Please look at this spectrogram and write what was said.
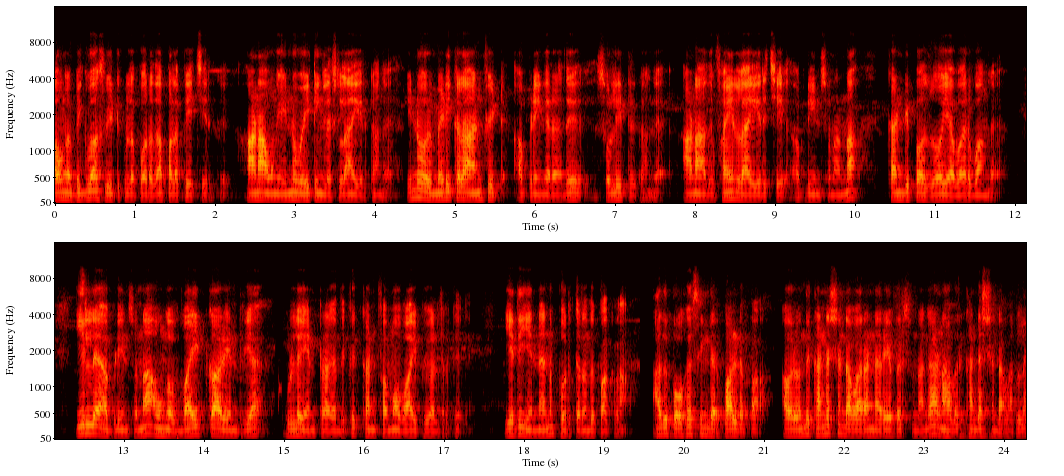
அவங்க பிக் பாஸ் வீட்டுக்குள்ளே போகிறதா பல பேச்சு இருக்குது ஆனால் அவங்க இன்னும் வெயிட்டிங் லிஸ்ட்லாம் இருக்காங்க. இன்னும் ஒரு மெடிக்கலாக அன்ஃபிட் அப்படிங்கிறது சொல்லிட்டு இருக்காங்க. ஆனால் அது ஃபைனல் ஆயிருச்சு அப்படின்னு சொன்னோன்னா கண்டிப்பாக ஜோயா வருவாங்க. இல்லை அப்படின்னு சொன்னால் அவங்க ஒயிட் கார்டு என்ட்ரியாக உள்ளே என்ட்ராகிறதுக்கு கன்ஃபார்மாக வாய்ப்புகள் இருக்குது எது என்னன்னு பொறுத்திருந்து பார்க்கலாம். அது போக சிங்கர் பால்டப்பா அவர் வந்து கண்டஸ்டண்டாக வர நிறைய பேர் சொன்னாங்க. ஆனால் அவர் கண்டஸ்டண்டாக வரல.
